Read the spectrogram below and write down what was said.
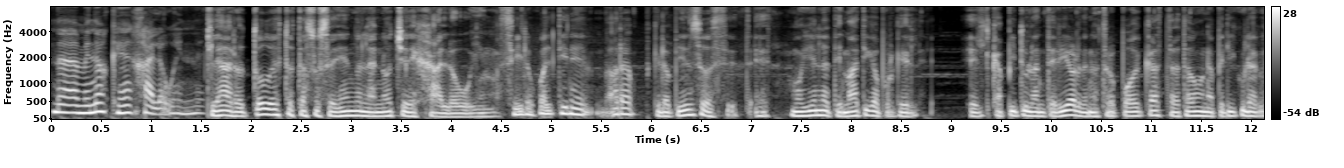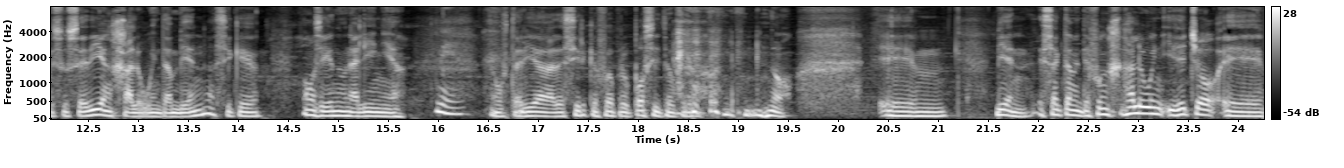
Nada menos que en Halloween. Claro, todo esto está sucediendo en la noche de Halloween, ¿sí? Lo cual tiene, ahora que lo pienso, es, muy bien la temática porque el, el, capítulo anterior de nuestro podcast trataba de una película que sucedía en Halloween también, así que vamos siguiendo una línea. Bien. Me gustaría decir que fue a propósito, pero no. Eh, Bien, exactamente. Fue en Halloween y de hecho eh,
